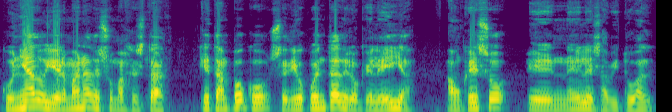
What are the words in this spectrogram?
cuñado y hermana de Su Majestad, que tampoco se dio cuenta de lo que leía, aunque eso en él es habitual.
